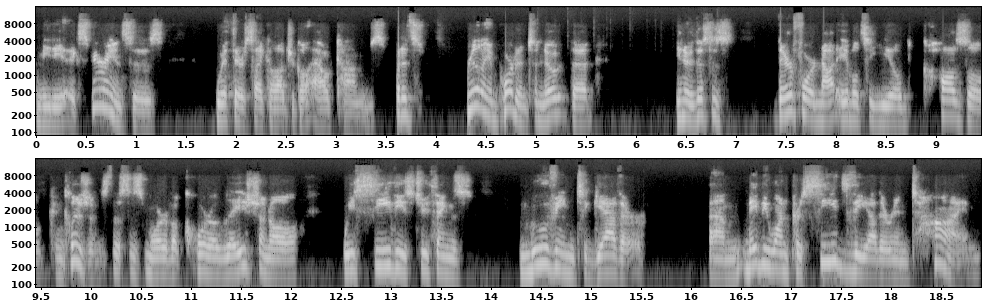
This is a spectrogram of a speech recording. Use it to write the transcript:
media experiences with their psychological outcomes. But it's really important to note that, you know, this is therefore not able to yield causal conclusions. This is more of a correlational. We see these two things moving together. Um, maybe one precedes the other in time,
